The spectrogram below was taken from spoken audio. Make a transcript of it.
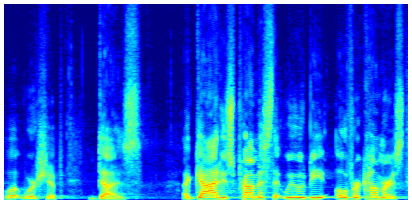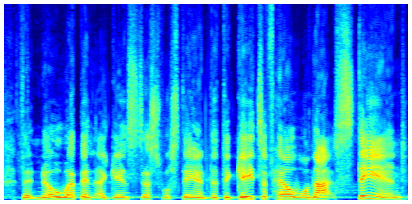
what worship does. A God who's promised that we would be overcomers, that no weapon against us will stand, that the gates of hell will not stand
